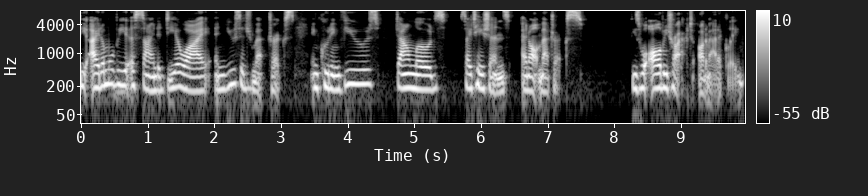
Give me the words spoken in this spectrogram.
the item will be assigned a DOI and usage metrics, including views, downloads, citations, and alt metrics. These will all be tracked automatically.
